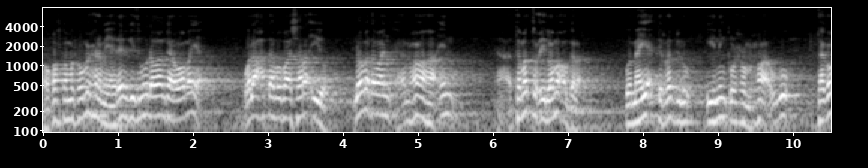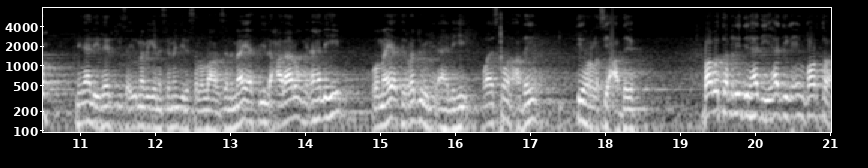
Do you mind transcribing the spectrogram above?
oo qofka marka u muxrim yahay reerkiisa mu dhawaan kara waa maya walaa xataa mubaasharo iyo looma dhawaan muxuu ahaa in tamatuci lama ogola wamaa yaأti rajulu iyo ninka wuxuu muxua ugu tago min ahlihi reerkiisa ayuu nabigeena samayn jiray sala اlah alay slm maa yaأti xalaalu min ahlihi wamaa yaأti rajulu min ahlihi waa iska un caddayn tii hore lasii caddeeyo baabu taqliid اhadyi hadyiga in qoorta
